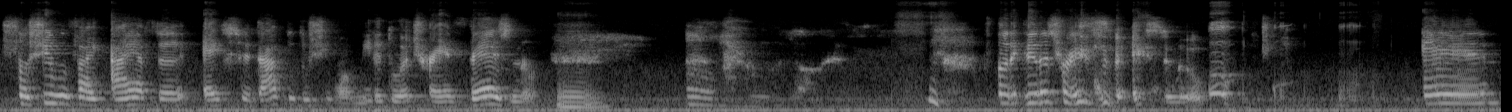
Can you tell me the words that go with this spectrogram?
So she was like, I have to ask your doctor, do she want me to do a transvaginal? Mm. Oh so they did a transvaginal. And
